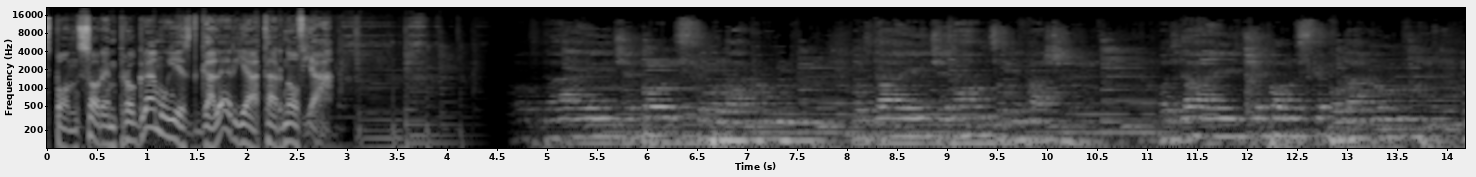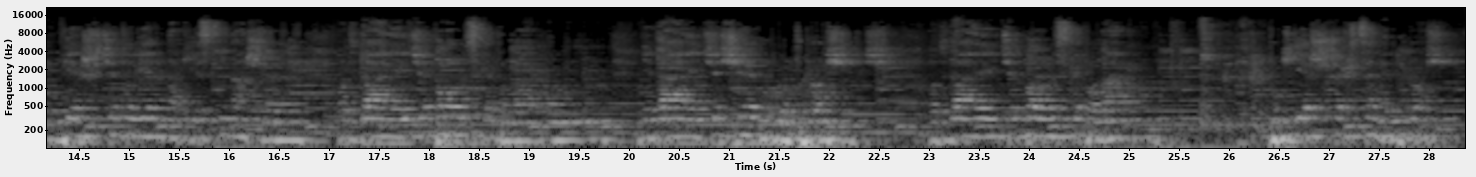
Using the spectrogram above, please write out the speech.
Sponsorem programu jest Galeria Tarnowia. Oddajcie Polskę Polakom, oddajcie nam co nie wasze. Oddajcie Polskę Polakom, uwierzcie to jednak jest nasze. Oddajcie Polskę Polakom, nie dajcie się długo prosić. Oddajcie Polskę Polakom, póki jeszcze chcemy prosić.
